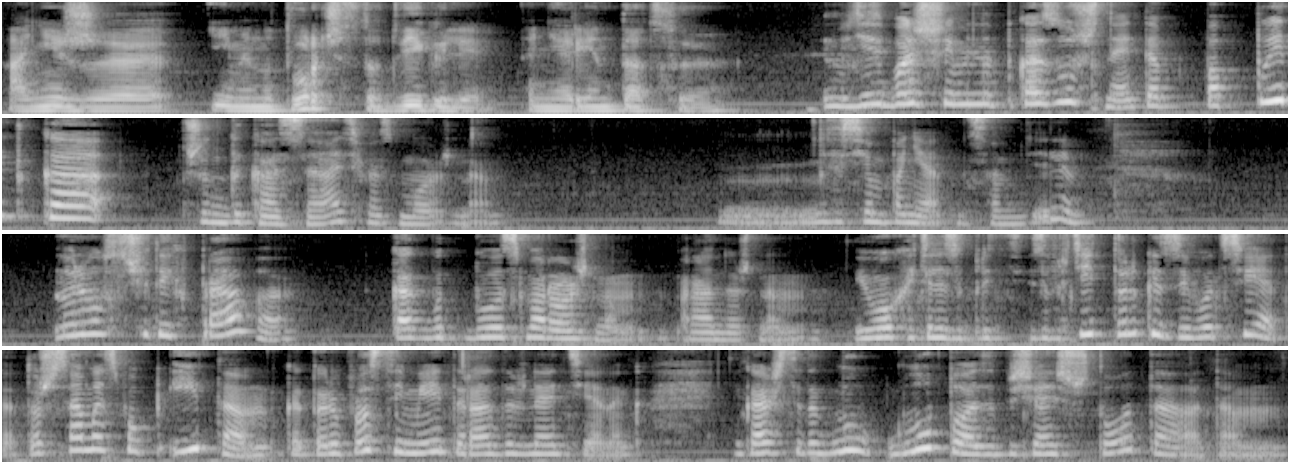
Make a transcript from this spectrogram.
они же именно творчество двигали, а не ориентацию. Ну, здесь больше именно показушно. Это попытка что-то доказать, возможно. Не совсем понятно, на самом деле. Но в любом случае, это их право. Как вот было с мороженым радужным. Его хотели запретить, запретить только из-за его цвета. То же самое с поп-итом, который просто имеет радужный оттенок. Мне кажется, это глупо запрещать что-то, там,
